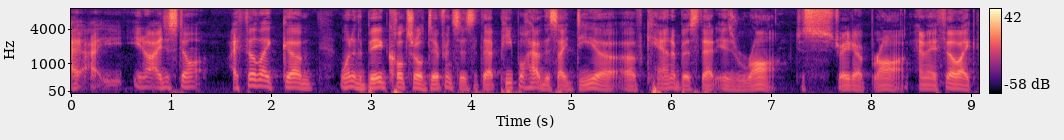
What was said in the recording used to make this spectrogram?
I, I you know I just don't. I feel like um, one of the big cultural differences is that people have this idea of cannabis that is wrong, just straight up wrong. And I feel like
